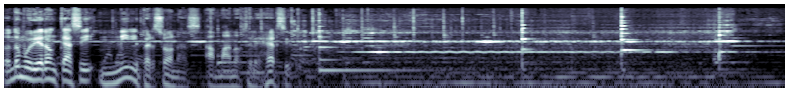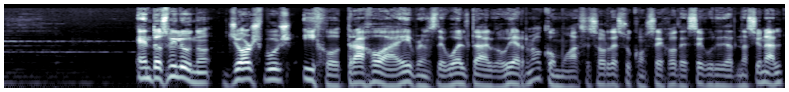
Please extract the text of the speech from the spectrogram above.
donde murieron casi mil personas a manos del ejército. En 2001, George Bush hijo trajo a Abrams de vuelta al gobierno como asesor de su Consejo de Seguridad Nacional,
